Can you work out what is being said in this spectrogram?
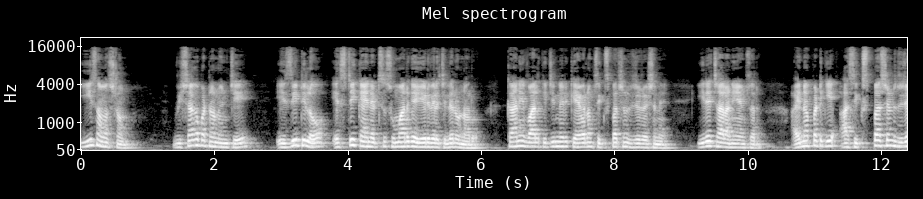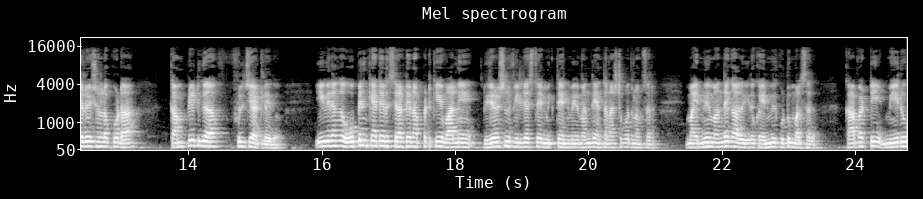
ఈ సంవత్సరం విశాఖపట్నం నుంచి ఎస్జిటిలో ఎస్టీ క్యాండిడేట్స్ సుమారుగా ఏడు వేల చిల్లర ఉన్నారు. కానీ వాళ్ళకి ఇచ్చినది కేవలం సిక్స్ పర్సెంట్ రిజర్వేషనే ఇదే చాలా అన్యాయం సార్ అయినప్పటికీ ఆ సిక్స్ పర్సెంట్ రిజర్వేషన్లో కూడా కంప్లీట్గా ఫుల్ చేయట్లేదు. ఈ విధంగా ఓపెన్ కేటగిరీ సెలెక్ట్ అయినప్పటికీ వాళ్ళని రిజర్వేషన్ ఫిల్ చేస్తే మిగతా ఎనిమిది మంది ఎంత నష్టపోతున్నాం సార్ మా ఎనిమిది మందే కాదు ఇది ఒక ఎనిమిది కుటుంబాలు సార్ కాబట్టి మీరు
